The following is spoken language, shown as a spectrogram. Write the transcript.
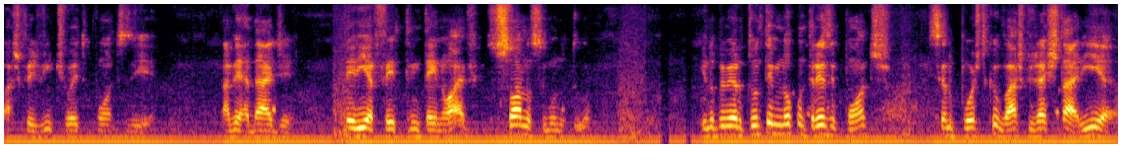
Acho que fez 28 pontos e, na verdade, teria feito 39 só no segundo turno. E no primeiro turno terminou com 13 pontos, sendo posto que o Vasco já estaria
